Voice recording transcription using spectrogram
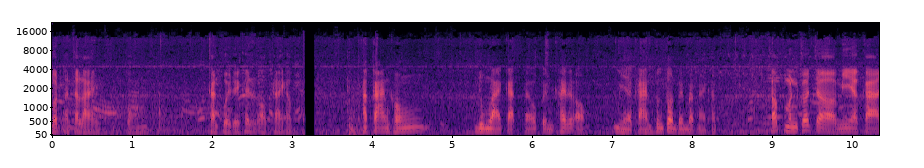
ลดอันตรายของการป่วยด้วยไข้เลือดออกได้ครับ อาการของยุงลายกัดแล้วเป็นไข้เลือดออกมีอาการเบื้องต้นเป็นแบบไหนครับ ครับมันก็จะมีอาการ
